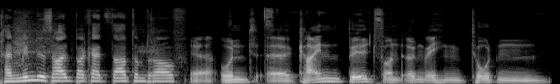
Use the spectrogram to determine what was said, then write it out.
Kein Mindesthaltbarkeitsdatum drauf. Ja, und äh, kein Bild von irgendwelchen toten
